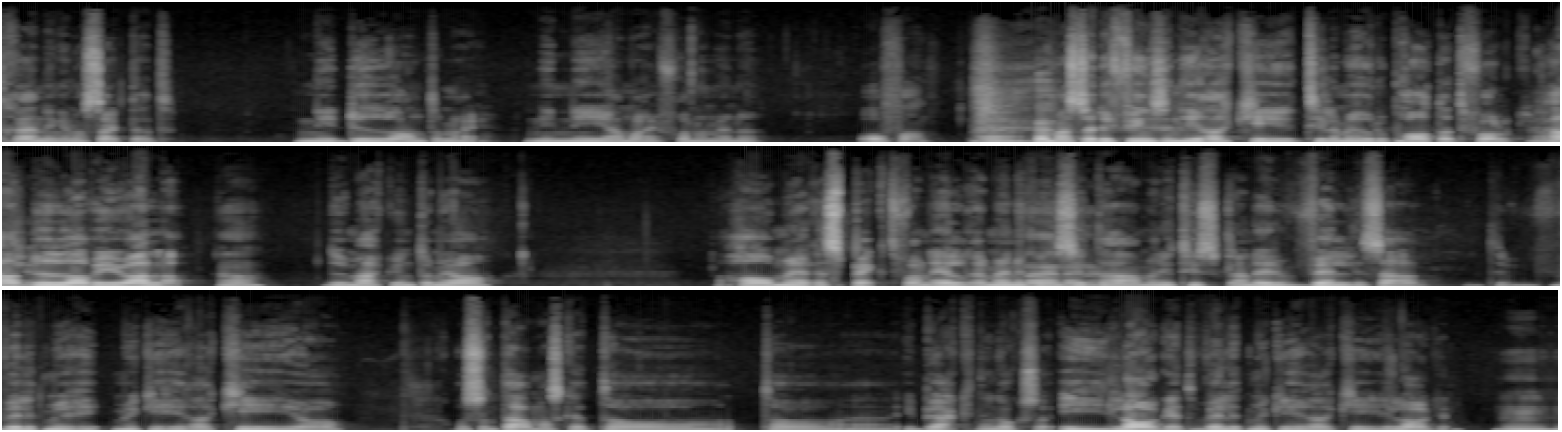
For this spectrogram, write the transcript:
träningen och sagt att ni duar inte mig, ni niar mig från och med nu. Åh fan. Eh, alltså, det finns en hierarki till och med hur du pratar till folk. Här Okej. duar vi ju alla. Ja. Du märker inte om jag har mer respekt för en äldre människa Nej, som nej, sitter här. Men i Tyskland är det väldigt så här, det väldigt mycket, hierarki och, och sånt där man ska ta, ta eh, i beaktning också. I laget, väldigt mycket hierarki i lagen. Mm.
